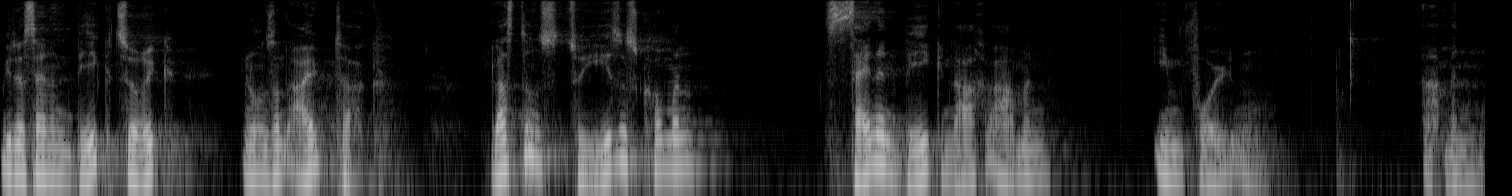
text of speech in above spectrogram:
wieder seinen Weg zurück in unseren Alltag. Lasst uns zu Jesus kommen, seinen Weg nachahmen, ihm folgen. Amen.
